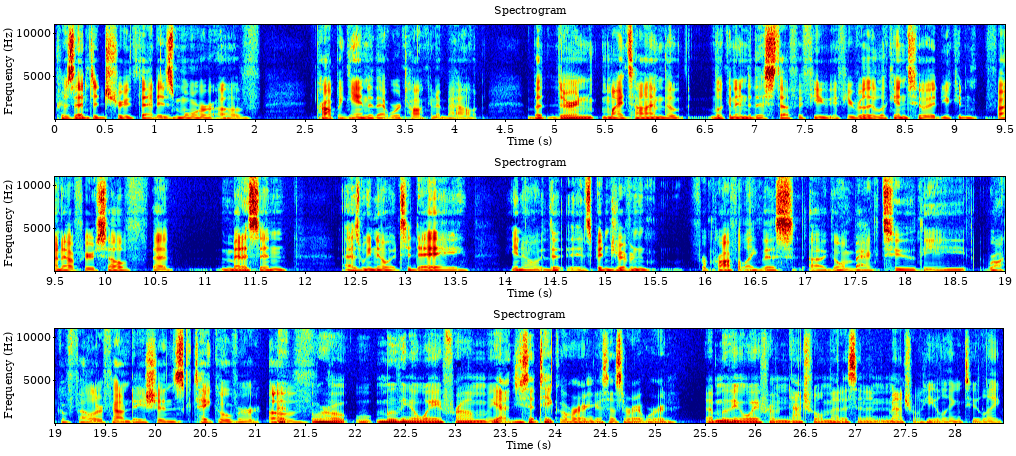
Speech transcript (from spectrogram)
presented truth that is more of propaganda that we're talking about. But during my time, though, looking into this stuff, if you if you really look into it, you can find out for yourself that medicine, as we know it today, you know, the, it's been driven for profit like this, uh, going back to the Rockefeller Foundation's takeover of we're uh, moving away from yeah. You said takeover. I guess that's the right word. Uh, moving away from natural medicine and natural healing to like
